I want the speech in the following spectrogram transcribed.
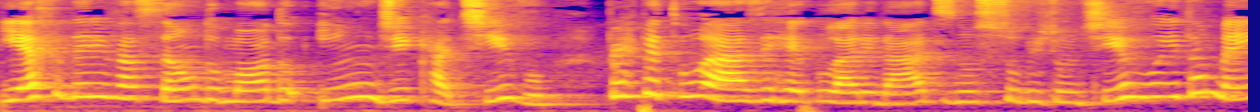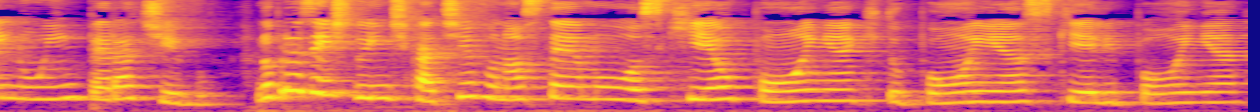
e essa derivação do modo indicativo perpetua as irregularidades no subjuntivo e também no imperativo. No presente do indicativo, nós temos que eu ponha, que tu ponhas, que ele ponha,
